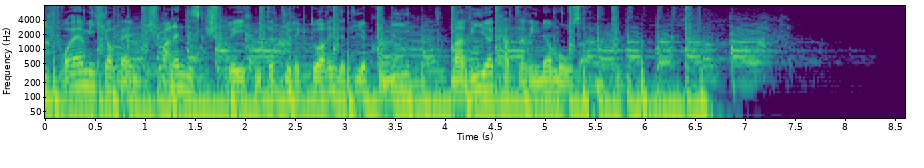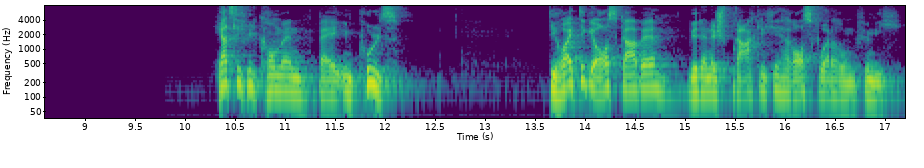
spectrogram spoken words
Ich freue mich auf ein spannendes Gespräch mit der Direktorin der Diakonie, Maria Katharina Moser. Herzlich willkommen bei Impuls. Die heutige Ausgabe wird eine sprachliche Herausforderung für mich,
